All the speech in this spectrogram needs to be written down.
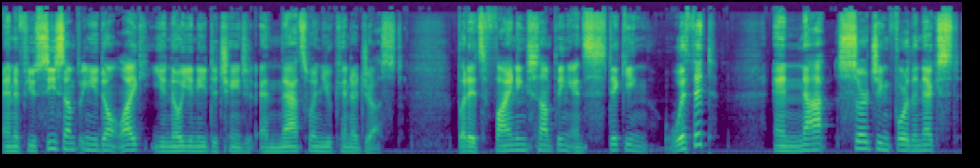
And if you see something you don't like, you know you need to change it. And that's when you can adjust. But it's finding something and sticking with it and not searching for the next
